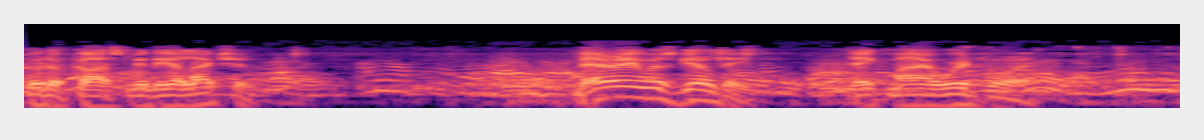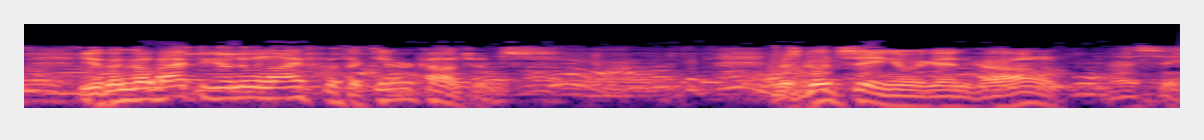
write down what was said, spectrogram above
Could have cost me the election. Barry was guilty. Take my word for it. You can go back to your new life with a clear conscience. It was good seeing you again, Carl. I see.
